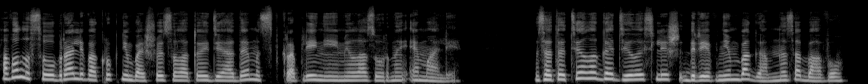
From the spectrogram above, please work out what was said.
а волосы убрали вокруг небольшой золотой диадемы с вкраплениями лазурной эмали. Зато тело годилось лишь древним богам на забаву.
